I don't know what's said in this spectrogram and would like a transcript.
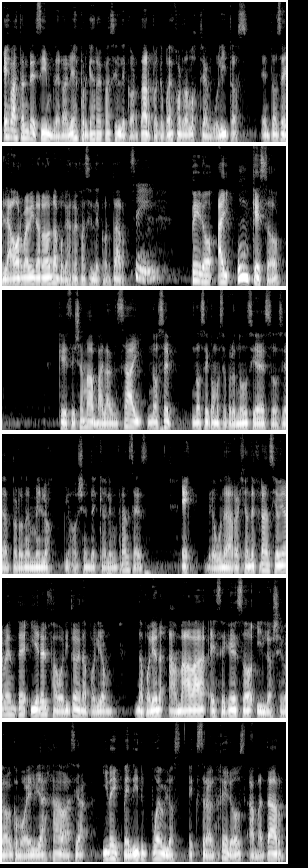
es bastante simple. En realidad es porque es re fácil de cortar, porque puedes cortar los triangulitos. Entonces la horma viene redonda porque es re fácil de cortar. Sí. Pero hay un queso que se llama Balanzai, no sé, no sé cómo se pronuncia eso, o sea, perdónenme los, los oyentes que hablen francés. Es de una región de Francia, obviamente, y era el favorito de Napoleón. Napoleón amaba ese queso y lo llevaba, como él viajaba, hacia, iba a pedir pueblos extranjeros a matar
